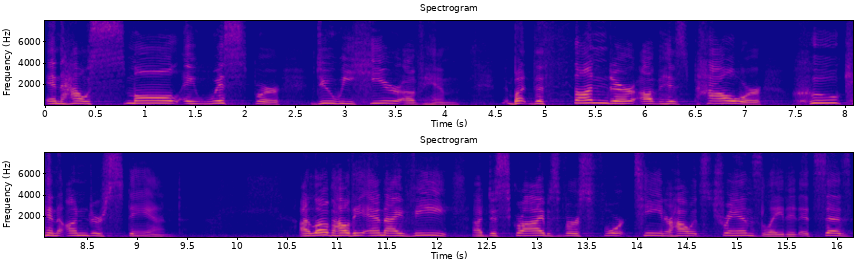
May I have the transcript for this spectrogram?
and how small a whisper do we hear of him. But the thunder of his power, who can understand? I love how the NIV uh, describes verse 14 or how it's translated. It says,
